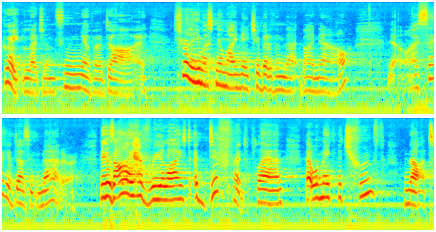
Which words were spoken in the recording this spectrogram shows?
Great legends never die. Surely you must know my nature better than that by now. No, I said it doesn't matter because I have realized a different plan that will make the truth not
